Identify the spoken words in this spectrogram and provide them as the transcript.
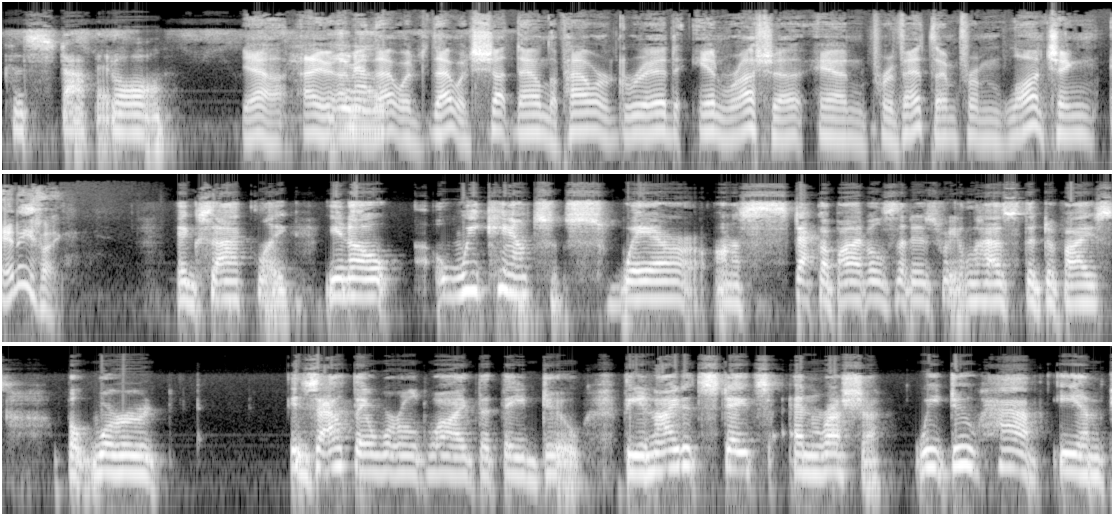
can stop it all. Yeah, I, I mean know, that would that would shut down the power grid in Russia and prevent them from launching anything. Exactly. You know, we can't swear on a stack of Bibles that Israel has the device, but word is out there worldwide that they do. The United States and Russia, we do have EMP,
